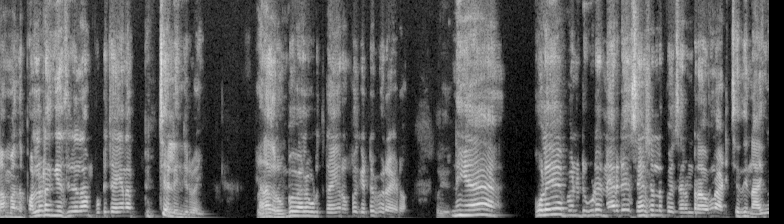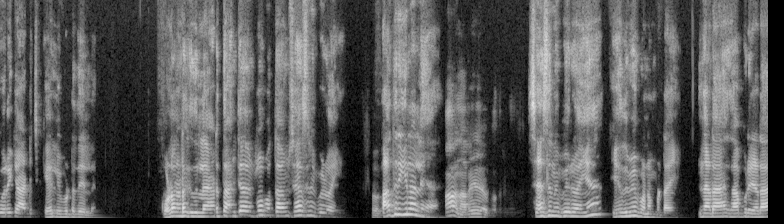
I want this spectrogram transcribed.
ஆமா அந்த பல்லடம் கேஸ்ல எல்லாம் பிடிச்சாங்கன்னா பிச்சை அழிஞ்சிருவாங்க. ஏன்னா அது ரொம்ப வேலை கொடுத்துட்டாங்க ரொம்ப கெட்ட பேர் ஆயிடும். நீங்க கொலையே பண்ணிட்டு கூட நேரடியாக ஸ்டேஷன்ல போய் சரண்டர் ஆகலாம் அடிச்சது நான் இது வரைக்கும் அடிச்சு கேள்விப்பட்டதே இல்லை. கொலை நடக்குது இல்லை அடுத்த அஞ்சாவது நிமிஷம் பத்தாவது ஸ்டேஷனுக்கு போயிடுவாங்க. பாத்திருக்கீங்களா இல்லையா? நிறைய. ஸ்டேஷனுக்கு போயிடுவாங்க எதுவுமே பண்ண மாட்டாங்க. என்னடா சாப்பிட்றியாடா?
